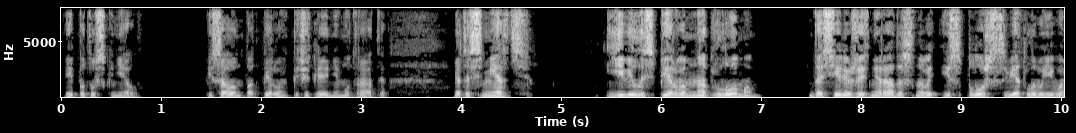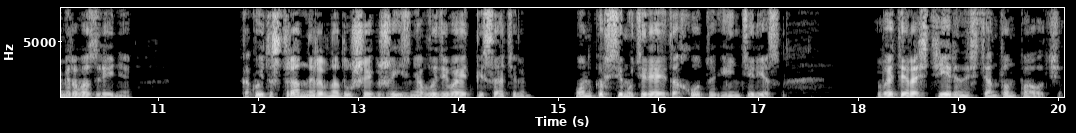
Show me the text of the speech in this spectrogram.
и потускнел», — писал он под первым впечатлением утраты. Эта смерть явилась первым надломом доселе жизнерадостного и сплошь светлого его мировоззрения. Какое-то странное равнодушие к жизни овладевает писателем. Он ко всему теряет охоту и интерес. В этой растерянности Антон Павловича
